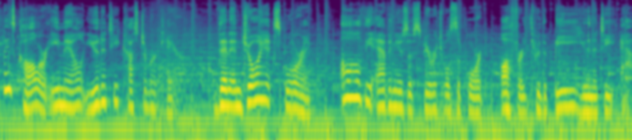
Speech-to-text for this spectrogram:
please call or email Unity Customer Care. Then enjoy exploring all the avenues of spiritual support offered through the BeUnity app.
